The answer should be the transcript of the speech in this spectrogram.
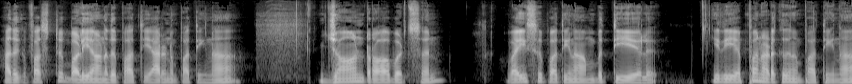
அதுக்கு ஃபஸ்ட்டு பலியானது பார்த்து யாருன்னு பார்த்தீங்கன்னா ஜான் ராபர்ட்சன் வயசு பார்த்திங்கன்னா ஐம்பத்தி ஏழு. இது எப்போ நடக்குதுன்னு பார்த்தீங்கன்னா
